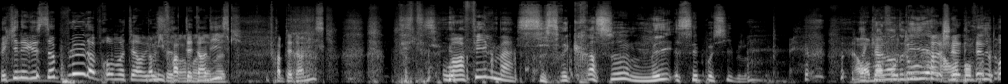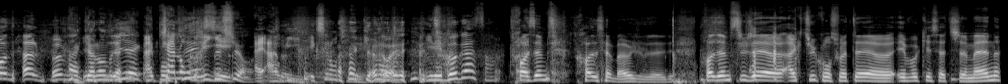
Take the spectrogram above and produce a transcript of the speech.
Mais qui n'existe plus la promoterview. non, mais il fera peut-être un dommage. disque. Il fera peut-être un disque. Ou un film. Ce serait crasseux, mais c'est possible. Un calendrier, photo, un calendrier avec Un les pompiers, calendrier. c'est sûr. Ah, ah oui, excellente idée. calendrier. Il est beau gosse. hein. Troisième, troisième, bah oui, je vous avais dit. Troisième sujet euh, actu qu'on souhaitait euh, évoquer cette semaine,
